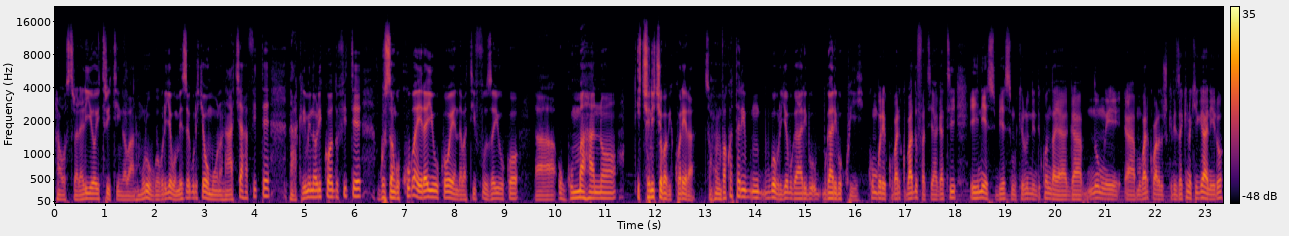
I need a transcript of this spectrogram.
nka australia ariyo itiritinga abantu muri ubwo buryo bumeze gutyo umuntu nta cyaha afite nta criminal record ufite gusa ngo kubera yuko wenda batifuza yuko uh, uguma hano icyo ni cyo babikorera. So nkumva ko atari ubwo buryo bwari bu- bwari bukwiye. Kumbure ku bari badufatiye hagati iyi ni SBS mu kirundi ndiko ndayaga n'umwe mu bari baradushikiriza kino kiganiro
